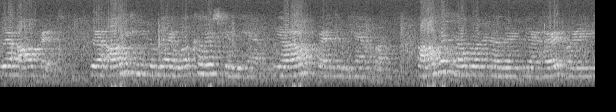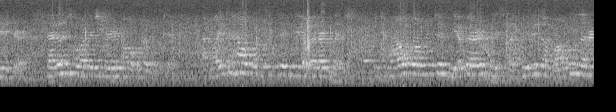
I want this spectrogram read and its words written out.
We are all friends. We are all a team no matter what color skin we have. We are all friends and we have fun. All of us help one another if we are hurt or in danger. That is what is great about Wilmington. I'd like to help Wilmington be a better place. We can help Wilmington be a better place by cleaning up all the litter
